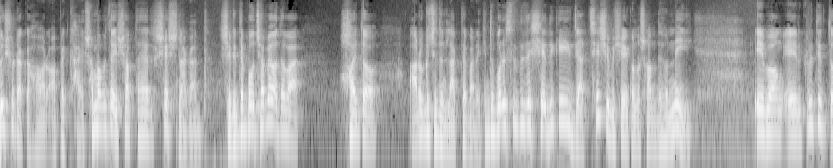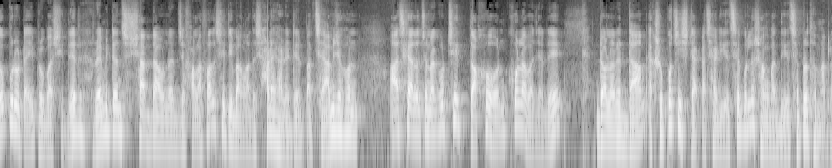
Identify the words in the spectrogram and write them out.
দুশো টাকা হওয়ার অপেক্ষায়। সম্ভবত এই সপ্তাহের শেষ নাগাদ সেটিতে পৌঁছাবে অথবা হয়তো আরও কিছুদিন লাগতে পারে। কিন্তু পরিস্থিতি যে সেদিকেই যাচ্ছে সে বিষয়ে কোনো সন্দেহ নেই। এবং এর কৃতিত্ব পুরোটাই প্রবাসীদের। রেমিটেন্স শাটডাউনের যে ফলাফল, সেটি বাংলাদেশ হাড়ে হাড়ে টের পাচ্ছে। আমি যখন আজকে আলোচনা করছি, তখন খোলা বাজারে ডলারের দাম একশো পঁচিশ টাকা ছাড়িয়েছে বলে সংবাদ দিয়েছে প্রথম আলো।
